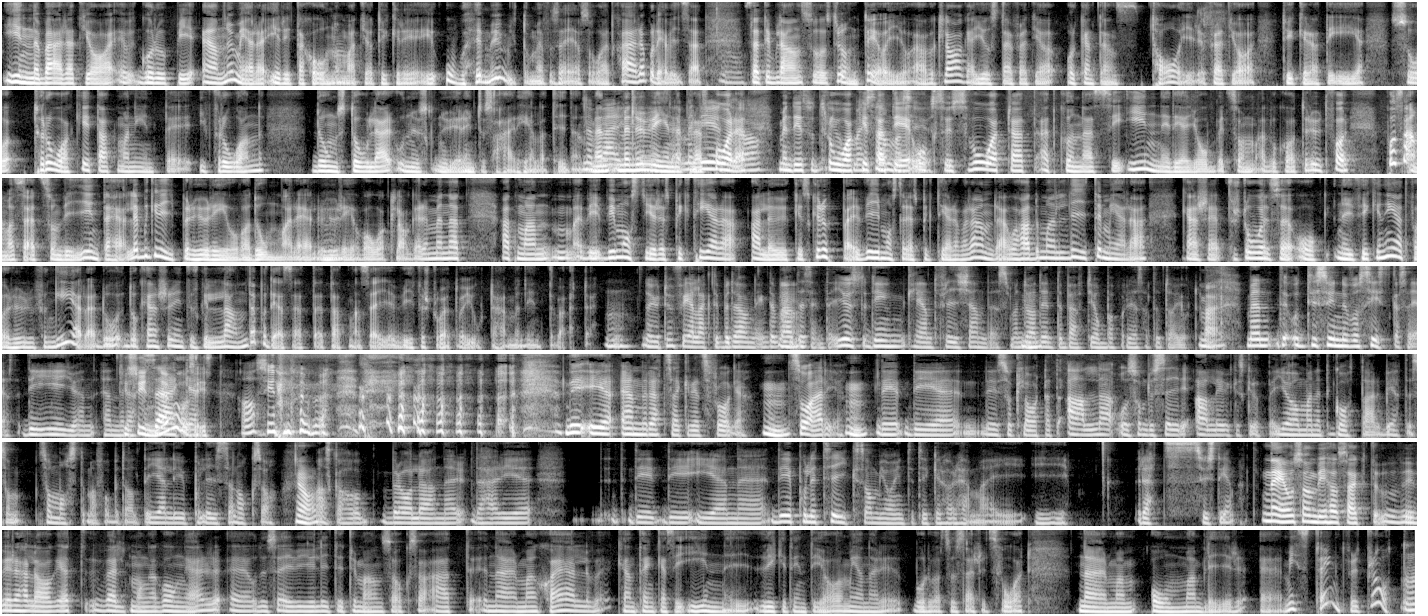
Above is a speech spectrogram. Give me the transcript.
innebär att jag eh, går upp i ännu mera irritation Mm. om att jag tycker det är ohemult, om jag får säga så, att skära på det viset. Mm. Så att ibland så struntar jag i att överklaga just därför att jag orkar inte ens ta i det, för att jag tycker att det är så tråkigt att man inte ifrån domstolar, och nu, nu är det inte så här hela tiden, Nej, men, men nu är vi inne på det här är- spåret. ja. Men det är så tråkigt att det just. också är svårt att, att kunna se in i det jobbet som advokater utför. På samma sätt som vi inte heller begriper hur det är att vara domare eller hur det är att vara åklagare. Men att, att man, vi, vi måste ju respektera alla yrkesgrupper. Vi måste respektera varandra. Och hade man lite mera kanske förståelse och nyfikenhet för hur det fungerar, då, då kanske det inte skulle landa på det sättet att man säger vi förstår att du har gjort det här men det är inte värt det. Mm, du har gjort en felaktig bedömning. Mm. Det behövdes inte. Just din klient frikändes, men du hade inte behövt jobba på det sättet du har gjort. Nej. Men och till och sist ska sägas, det är ju en, en Till rättssäker... och sist? Ja, syvende. det är en rättssäkerhetsfråga. Mm. Så är det ju. Det, det, det är såklart att alla, och som du säger i alla yrkesgrupper, gör man ett gott arbete så, så måste man få betalt. Det gäller ju polisen också. Ja. Man ska ha bra löner. Det här är det, det, är en, eh, det är politik som jag inte tycker hör hemma i, i rättssystemet. Nej, och som vi har sagt vid det här laget väldigt många gånger, eh, och det säger vi ju lite till mans också, att när man själv kan tänka sig in i, vilket inte jag menar det borde vara så särskilt svårt, när man, om man blir eh, misstänkt för ett brott.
